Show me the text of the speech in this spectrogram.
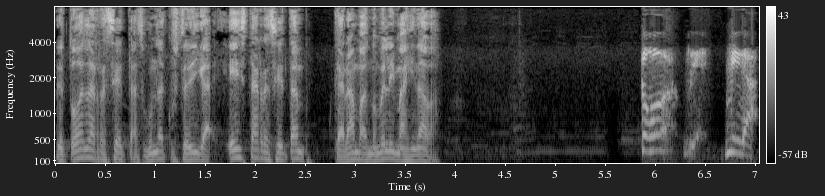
de todas las recetas? Una que usted diga, esta receta, caramba, no me la imaginaba. Mira,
